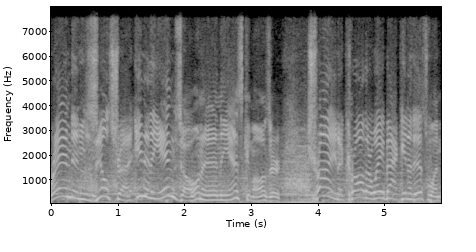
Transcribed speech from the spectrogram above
Brandon Zylstra into the end zone, and the Eskimos are trying to crawl their way back into this one.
